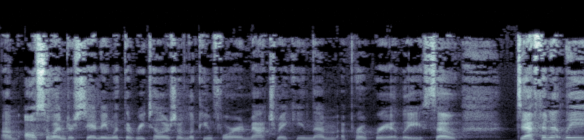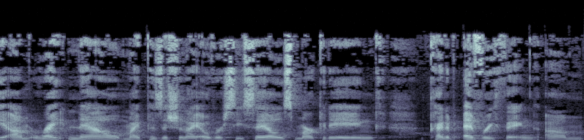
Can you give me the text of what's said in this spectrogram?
Um, also, understanding what the retailers are looking for and matchmaking them appropriately. So, definitely um, right now, my position I oversee sales, marketing, kind of everything um,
